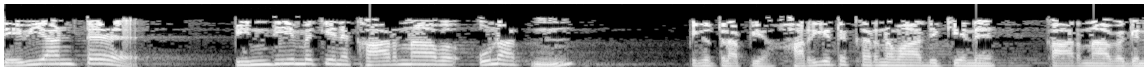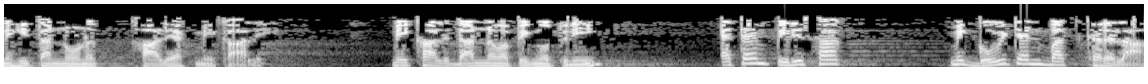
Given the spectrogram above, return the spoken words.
දෙවියන්ට පින් දීම කියන කාරණාව උනත් පින්තුල අපි හරියට කරනවාද කියන කාරණාව ගැන හිතන්න ඕන කාලයක් මේ කාලේ. මේ කාලේ දන්නවා පින්වතුනි ඇතැම් පිරිසක් මේ ගොවිතැන් බත් කරලා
